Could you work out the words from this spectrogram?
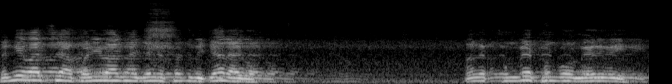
ધન્યવાદ છે આ પરિવારને જેને સદવિચાર આવ્યો અને ખંભે ખંભો મેળવી.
